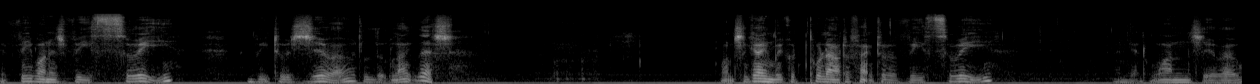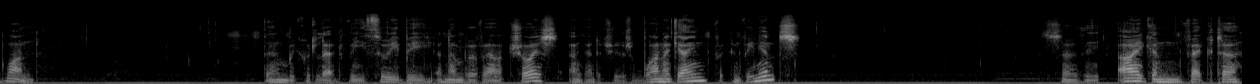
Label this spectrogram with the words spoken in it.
If V1 is V3 and V2 is 0 it'll look like this. Once again we could pull out a factor of V3 and get 1, 0, 1 then we could let v3 be a number of our choice. I'm going to choose 1 again for convenience. So the eigenvector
